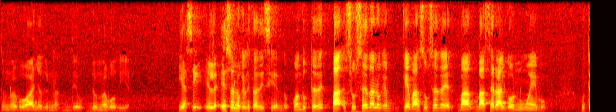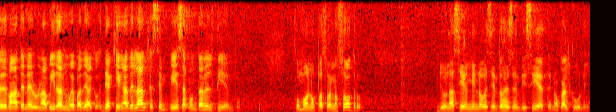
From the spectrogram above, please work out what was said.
de un nuevo año, de, un nuevo día. Y así, eso es lo que le está diciendo. Cuando ustedes suceda lo que, va a suceder, va, a ser algo nuevo. Ustedes van a tener una vida nueva. De, aquí en adelante se empieza a contar el tiempo. Como nos pasó a nosotros. Yo nací en 1967, no calculen.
